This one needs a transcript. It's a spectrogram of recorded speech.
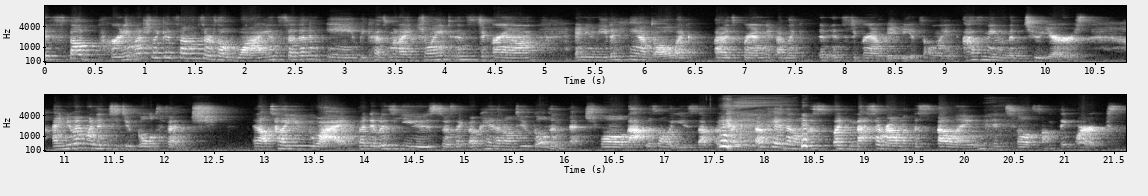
it's spelled pretty much like it sounds. There's a Y instead of an E because when I joined Instagram and you need a handle, like I was brand new, I'm like an Instagram baby. It's only it hasn't even been two years. I knew I wanted to do Goldfinch, and I'll tell you why. But it was used, so I was like, okay, then I'll do Golden Finch. Well, that was all used up. I was like, okay, then I'll just like mess around with the spelling until something works.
